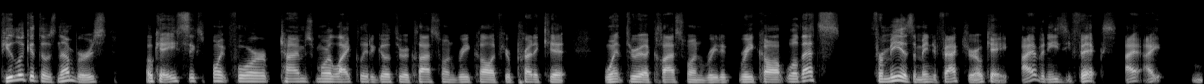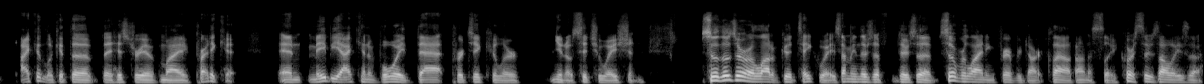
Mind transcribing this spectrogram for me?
If you look at those numbers, okay, 6.4 times more likely to go through a class one recall if your predicate went through a class one re- recall. Well, that's for me as a manufacturer, okay, I have an easy fix. I I I could look at the the history of my predicate and maybe I can avoid that particular you know situation. So those are a lot of good takeaways. I mean there's a there's a silver lining for every dark cloud honestly. Of course there's always a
